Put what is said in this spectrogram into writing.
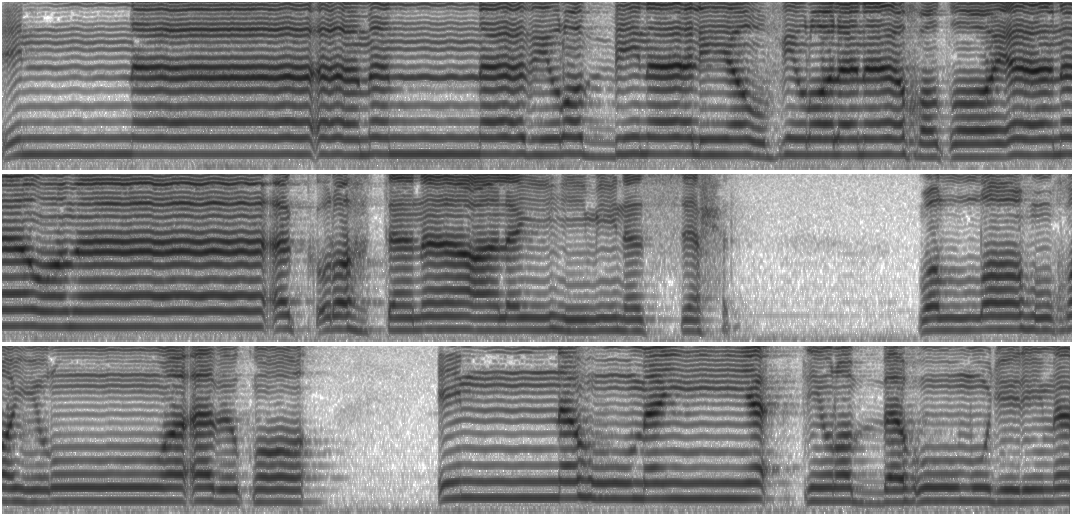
انا امنا بربنا ليغفر لنا خطايانا وما اكرهتنا عليه من السحر والله خير وابقى انه من يأت يات ربه مجرما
